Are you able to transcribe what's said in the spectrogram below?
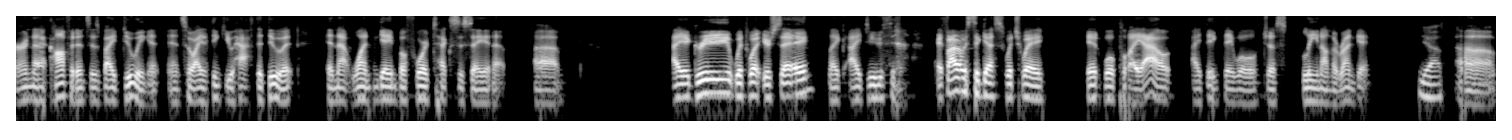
earn that confidence is by doing it. And so I think you have to do it in that one game before Texas A&M. Uh, I agree with what you're saying. Like I do, th- if I was to guess which way it will play out, I think they will just lean on the run game. Yeah. Um,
